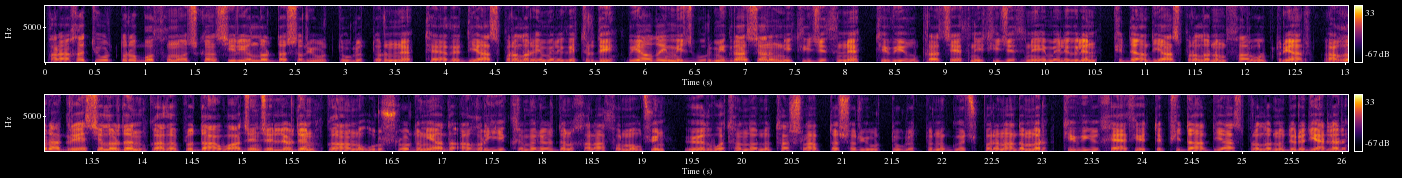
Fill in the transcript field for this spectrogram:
Parahat ýurtlara bosgunlyga çykan siriýalylar daşary ýurt döwletlerinde täze diasporalary emele getirdi. Bu ýagdaý mejbury migrasiýanyň netijesinde tebigy proses netijesinde emele gelen pida diasporalaryna mysal bolup durýar. Agyr agressiýalardan, gazaply dawa-jenjellerden, ganly uruşlardan ýa-da agyr ýekirmelerden halas bolmak üçin Öz watanlaryny taşlap, daşary ýurt döwletlerine göçüp baran adamlar tebigy häsiýetde pida diasporalaryny döredýärler.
